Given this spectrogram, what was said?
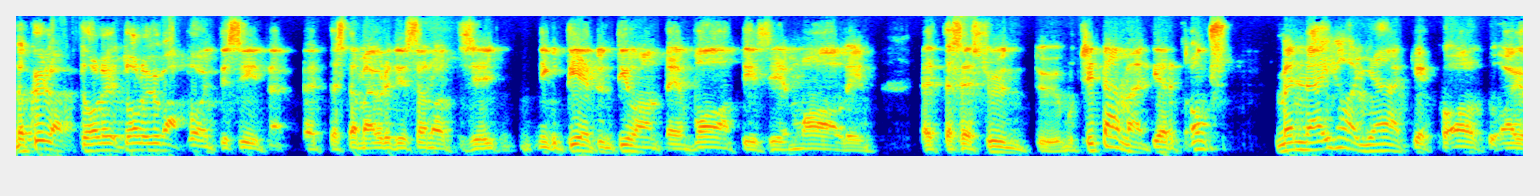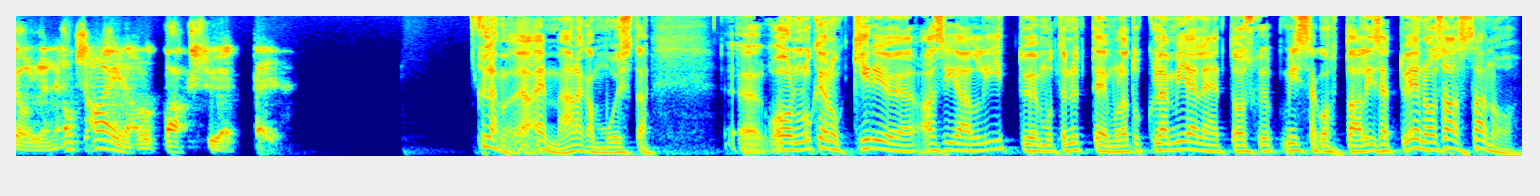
No kyllä, tuo oli, tuo oli hyvä pointti siitä, että sitä mä yritin sanoa, että se niin kuin tietyn tilanteen vaatii siihen maaliin, että se syntyy. Mutta sitä mä en tiedä, että onko, mennään ihan jääkiekko alkuajolle, niin onko aina ollut kaksi syöttäjää? Kyllä, en mä ainakaan muista. Olen lukenut kirjoja asiaan liittyen, mutta nyt ei mulla tule kyllä mieleen, että olisiko missä kohtaa lisätty. En osaa sanoa.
